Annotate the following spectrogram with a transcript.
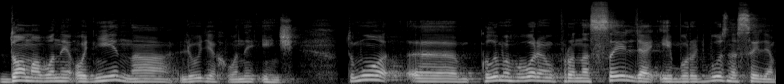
Дома вони одні, на людях вони інші. Тому, е, коли ми говоримо про насилля і боротьбу з насиллям,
